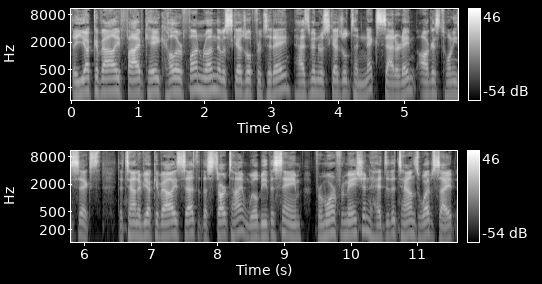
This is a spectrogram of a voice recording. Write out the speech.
The Yucca Valley 5K Color Fun Run that was scheduled for today has been rescheduled to next Saturday, August 26th. The town of Yucca Valley says that the start time will be the same. For more information, head to the town's website,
